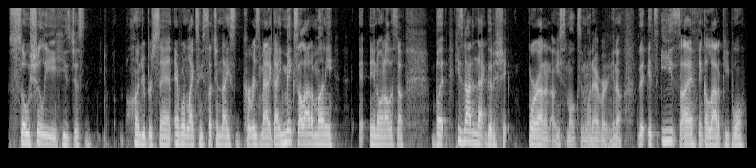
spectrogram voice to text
socially, he's just 100%. Everyone likes him. He's such a nice, charismatic guy. He makes a lot of money, you know, and all this stuff. But he's not in that good of shape. Or I don't know, he smokes and whatever, mm-hmm. you know. It's easy. I think a lot of people,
